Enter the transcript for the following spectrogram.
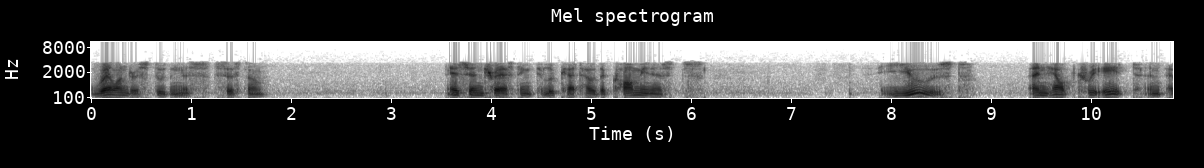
well understood in this system. It's interesting to look at how the communists used and helped create and uh,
